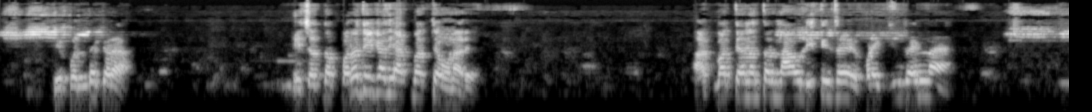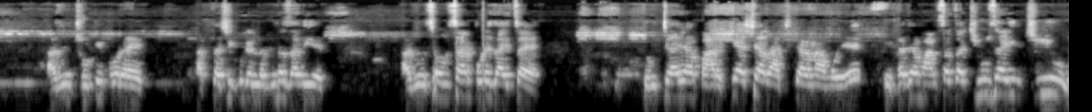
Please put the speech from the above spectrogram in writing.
हे बंद करा. याच्यातनं परत एखादी आत्महत्या होणार आहे. आत्महत्यानंतर नाव लिहितील साहेब पण एक जीव जाईल ना. अजून छोटी पोर आहेत. आत्ताशी कुठे लग्न झाली आहेत. अजून संसार पुढे जायचा आहे. तुमच्या या बारक्याशा राजकारणामुळे एखाद्या माणसाचा जीव जाईल जीव.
